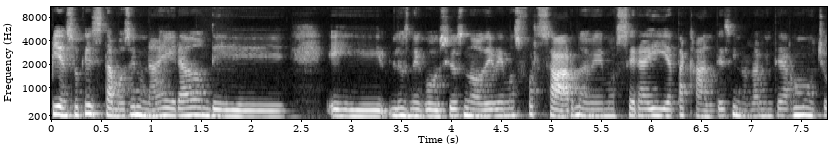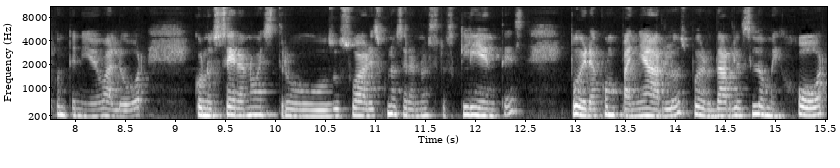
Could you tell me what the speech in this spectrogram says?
pienso que estamos en una era donde eh, los negocios no debemos forzar, no debemos ser ahí atacantes, sino realmente dar mucho contenido de valor, conocer a nuestros usuarios, conocer a nuestros clientes, poder acompañarlos, poder darles lo mejor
